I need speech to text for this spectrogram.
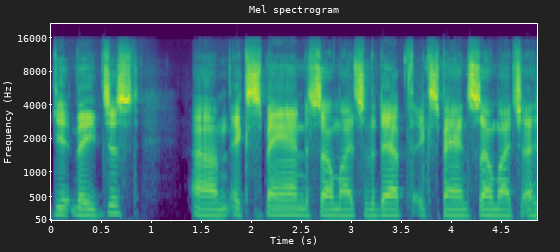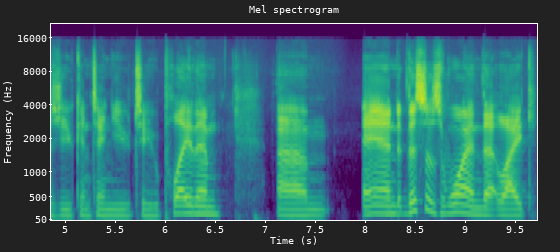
get they just um, expand so much. The depth expands so much as you continue to play them. Um, and this is one that like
